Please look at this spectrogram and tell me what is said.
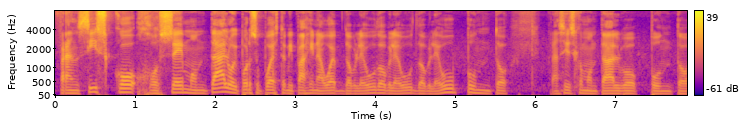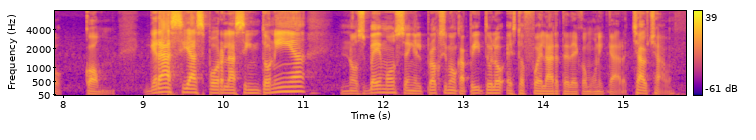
Francisco José Montalvo y por supuesto mi página web www.franciscomontalvo.com. Gracias por la sintonía. Nos vemos en el próximo capítulo. Esto fue el arte de comunicar. Chao, chao.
